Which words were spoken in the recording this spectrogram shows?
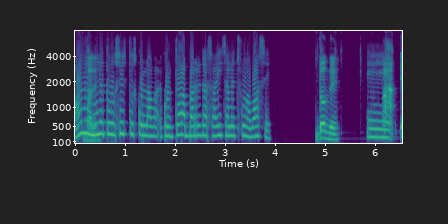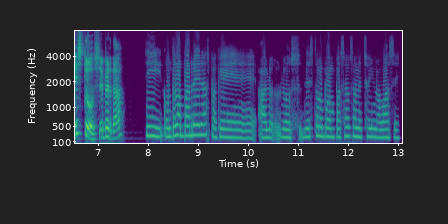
Hola, Vale. mira todos estos con, la, con todas las barreras ahí, se han hecho una base. ¿Dónde? Eh, Ah, estos, es verdad. Sí, con todas las barreras para que a lo- los de esto no puedan pasar, se han hecho ahí una base.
